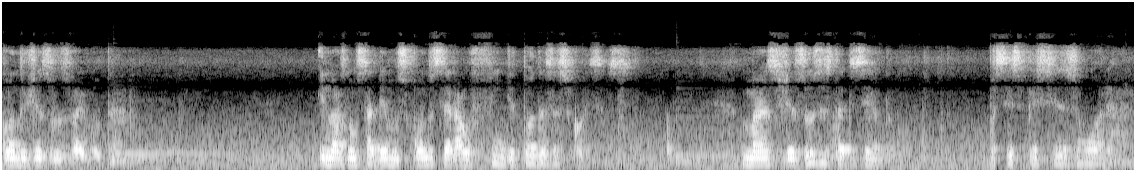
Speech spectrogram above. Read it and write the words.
quando Jesus vai voltar. E nós não sabemos quando será o fim de todas as coisas. Mas Jesus está dizendo: vocês precisam orar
